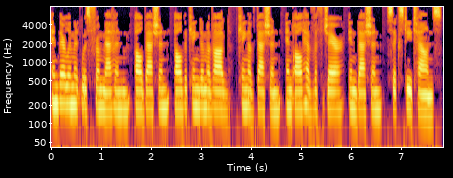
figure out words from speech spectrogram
And their limit was from Mahanaim, all Bashan, all the kingdom of Og, king of Bashan, and all Havvoth-Jair, in Bashan, sixty towns.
